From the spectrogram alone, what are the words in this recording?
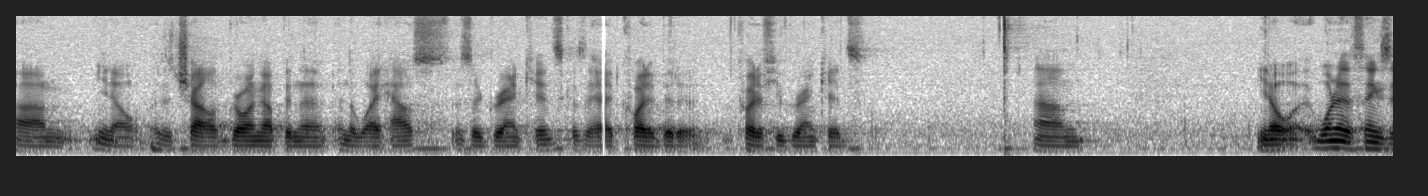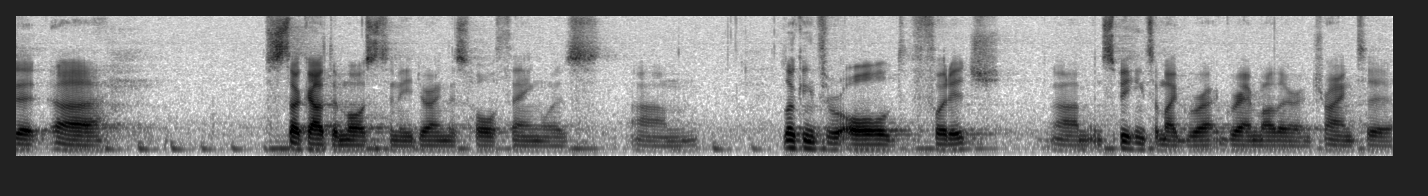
um, you know, as a child growing up in the, in the White House as their grandkids, because they had quite a bit of, quite a few grandkids. Um, you know, one of the things that uh, stuck out the most to me during this whole thing was um, looking through old footage um, and speaking to my gra- grandmother and trying to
